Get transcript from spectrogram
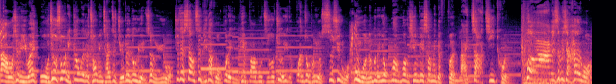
大家好，我是李维，我就说你各位的聪明才智绝对都远胜于我。就在上次皮蛋火锅的影片发布之后，就有一个观众朋友私讯我，问我能不能用旺旺仙贝上面的粉来炸鸡腿。哇，你是不是想害我？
